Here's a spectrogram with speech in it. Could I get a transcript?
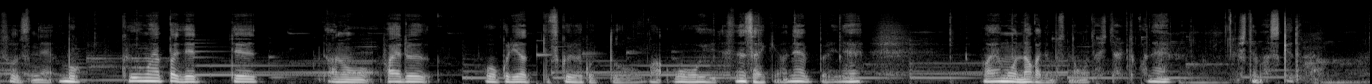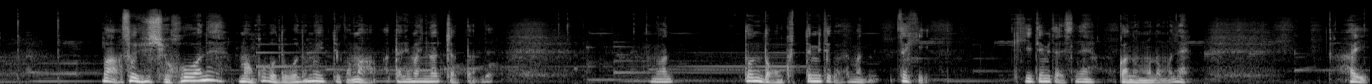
そうですね。僕もやっぱり出て、あの、ファイルを送り合って作ることが多いですね、最近はね、やっぱりね。前も中でもそんなことしたりとかね、してますけども。まあそういう手法はね、まあほぼどうでもいいっていうか、まあ当たり前になっちゃったんで、まあ、どんどん送ってみてください。まあ、ぜひ、聞いてみたいですね。他のものもね。はい。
